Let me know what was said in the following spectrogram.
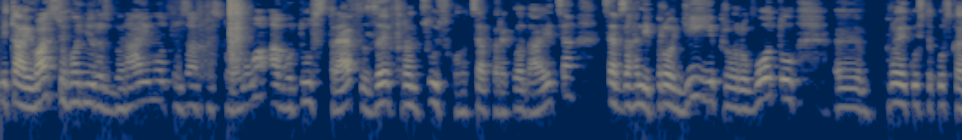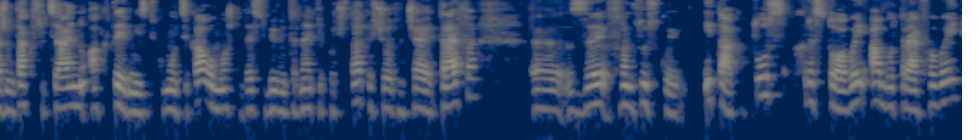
Вітаю вас! Сьогодні розбираємо туза Христового або туз треф з французького. Це перекладається. Це взагалі про дії, про роботу, е, про якусь таку, скажімо так, соціальну активність. Кому цікаво, можете десь собі в інтернеті почитати, що означає трефи е, з французької. І так, туз хрестовий або трефовий,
